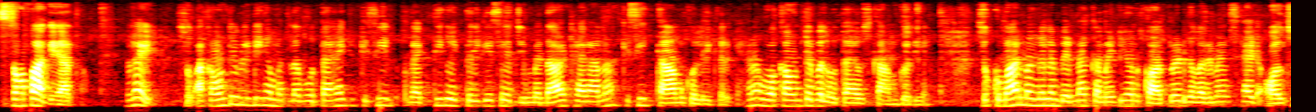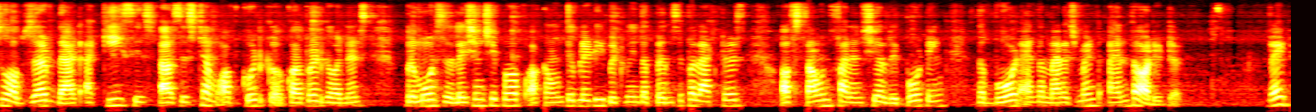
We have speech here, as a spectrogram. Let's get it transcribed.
सौंपा गया था राइट सो अकाउंटेबिलिटी का मतलब होता है कि किसी व्यक्ति को एक तरीके से जिम्मेदार ठहराना किसी काम को लेकर के है ना? वो अकाउंटेबल होता है उस काम को लिए। So so, Kumar Mangalam Birla committee on corporate governance had also observe that a key system of good corporate governance promotes relationship of accountability between the principal actors of sound financial reporting the board and the management and the auditor right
